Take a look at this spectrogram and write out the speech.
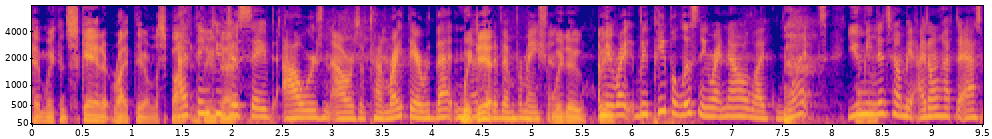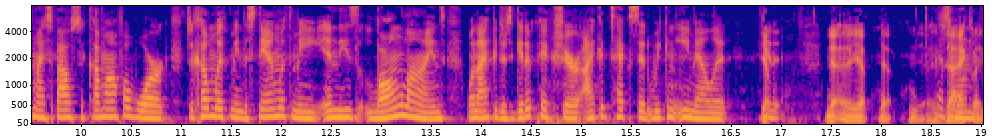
and we can scan it right there on the spot. I think you that. just saved hours and hours of time right there with that nugget did. of information. We do. I mean, right? But people listening right now are like, "What? You mm-hmm. mean to tell me I don't have to ask my spouse to come off of work to come with me to stand with me in these long lines when I could just get a picture? I could text it. We can email it. Yep. No, yep, yep, yeah, exactly.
